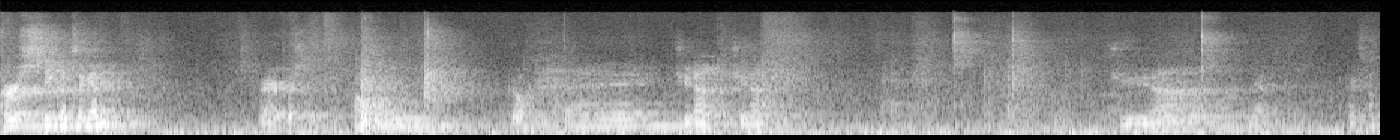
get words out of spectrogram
first sequence again. Very first. Go. Bang. Jodan. Jodan. Jodan. Yeah. Next one.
